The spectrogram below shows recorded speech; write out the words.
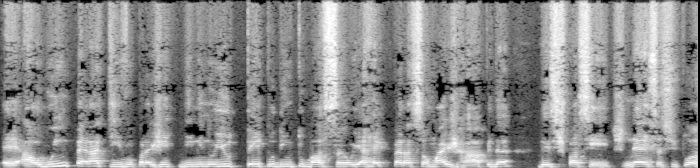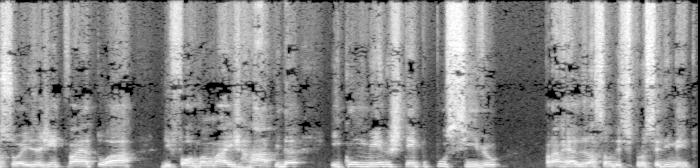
é, algo imperativo para a gente diminuir o tempo de intubação e a recuperação mais rápida desses pacientes. Nessas situações, a gente vai atuar de forma mais rápida e com menos tempo possível para a realização desse procedimento.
